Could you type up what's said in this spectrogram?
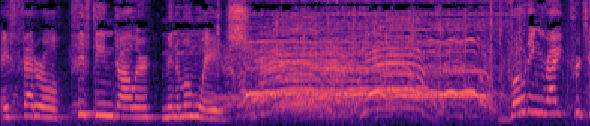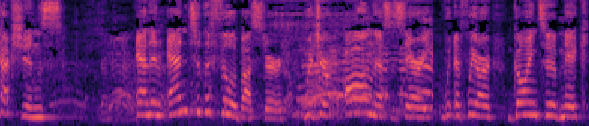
a federal $15 minimum wage. Voting right protections and an end to the filibuster, which are all necessary if we are going to make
